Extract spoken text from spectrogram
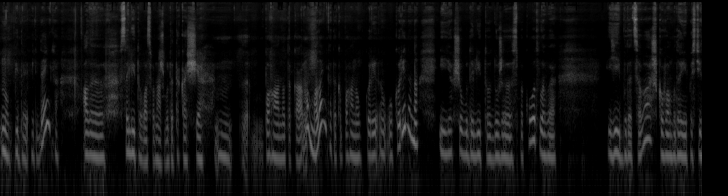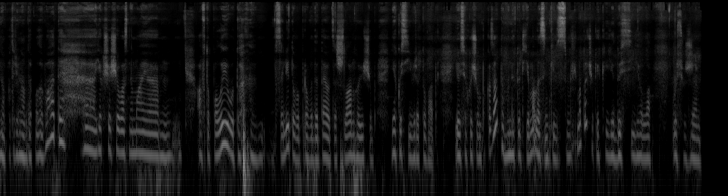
ну, піде ріденька, але все літо у вас вона ж буде така ще е, погано така, ну, маленька, така погано укорінена. І якщо буде літо дуже спекотливе, їй буде це важко, вам буде її постійно потрібно буде поливати. Е, Якщо ще у вас немає автополиву, то все літо ви проведете оце шлангою, щоб якось її врятувати. І ось я хочу вам показати, у мене тут є малесенький шматочок, який я досіяла ось уже.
